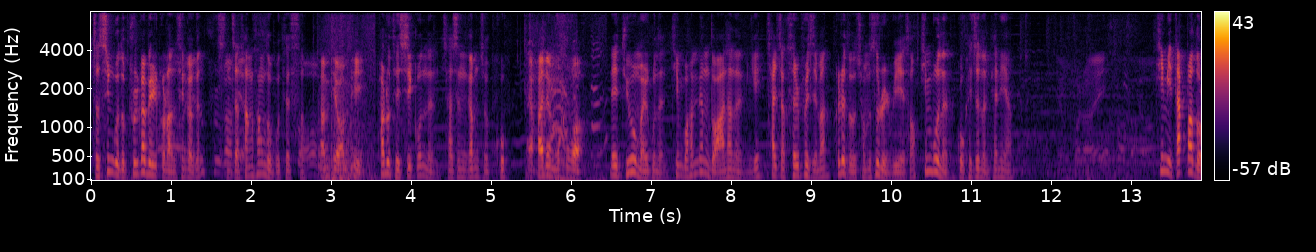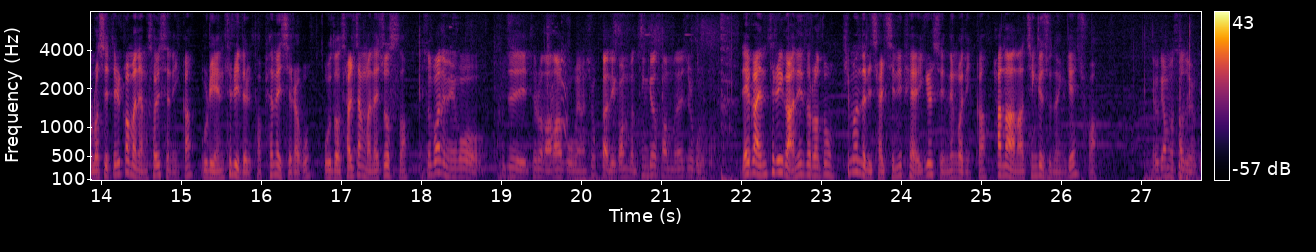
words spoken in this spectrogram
저 친구도 풀갑일 거란 생각은 진짜 상상도 못했어. 완피 완피 바로 대시 꽂는 자신감 좋고 야 가디언 먹고 가 내 듀오 말고는 팀보 한 명도 안 하는 게 살짝 슬프지만 그래도 점수를 위해서 팀보는 꼭 해주는 편이야. 팀이 딱 봐도 러시 뛸거 마냥 서 있으니까 우리 엔트리들 더 편해지라고 오더 살짝만 해줬어. 소바님 이거 굳이 드론 안 하고 그냥 쇼다 이거 한번 튕겨서 한번 해주고 이거 내가 엔트리가 아니더라도 팀원들이 잘 진입해야 이길 수 있는 거니까 하나하나 챙겨주는 게 좋아. 여기 한번 써줘 여기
